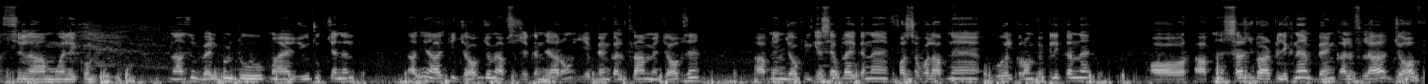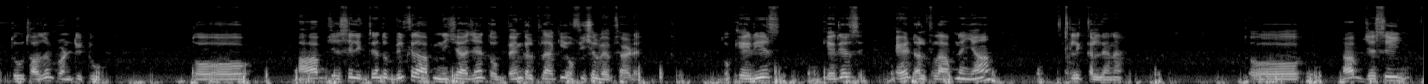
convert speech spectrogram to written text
असलकुम Nazin welcome to my YouTube channel Nazin आज की जॉब जो मैं आपसे चेक करने जा रहा हूँ, ये बैंक अल्फ्लाम में जॉब्स हैं। आपने इन जॉब के कैसे अप्लाई करना है? फ़र्स्ट ऑफ़ ऑल आपने गूगल क्रोम पे क्लिक करना है और आपने सर्च बार पे लिखना है बैंक अल्फला जॉब 2022 तो आप जैसे लिखते हैं तो बिल्कुल आप नीचे आ जाएँ तो बैंक अल्फला की ऑफिशियल वेबसाइट है। तो कैरियर्स कैरियर्स एट अल्फला आपने यहाँ क्लिक कर लेना है। तो आप जैसे ही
